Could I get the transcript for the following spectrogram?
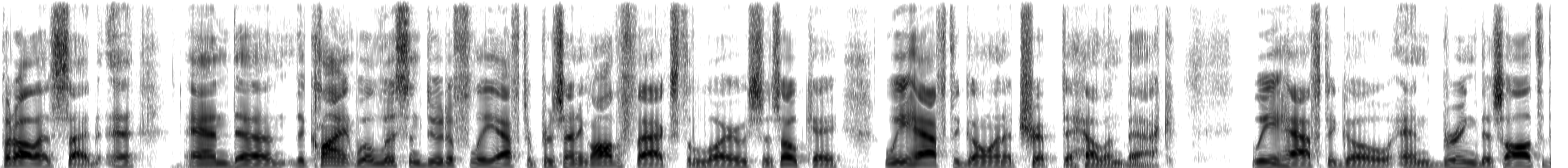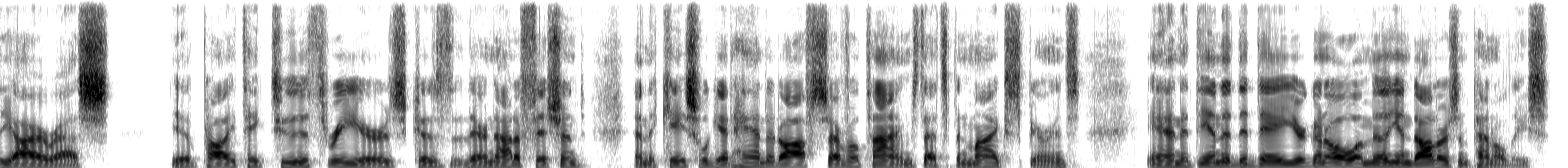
Put all that aside. Uh, and uh, the client will listen dutifully after presenting all the facts to the lawyer who says, okay, we have to go on a trip to hell and back. We have to go and bring this all to the IRS It'll probably take two to three years because they're not efficient, and the case will get handed off several times. That's been my experience. And at the end of the day, you're going to owe a million dollars in penalties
